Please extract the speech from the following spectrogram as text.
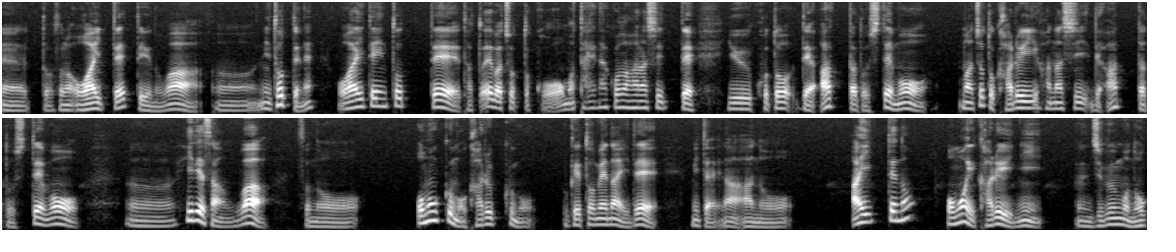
えー、っとそのお相手っていうのは、うん、にとってねお相手にとって例えばちょっとこう重たいなこの話っていうことであったとしても、まあ、ちょっと軽い話であったとしてもうんヒデさんはその重くも軽くも受け止めないでみたいなあの相手の重い軽いに自分も乗っ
